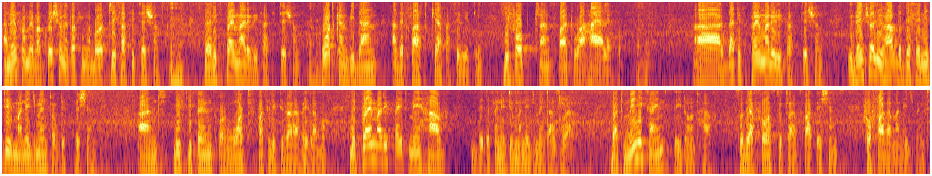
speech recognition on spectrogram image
And then from evacuation, we're talking about resuscitation. Mm-hmm. There is primary resuscitation. What can be done at the first care facility before transfer to a higher level? Uh, that is primary resuscitation. Eventually, you have the definitive management of these patients, and this depends on what facilities are available. The primary site may have the definitive management as well, but many times they don't have, so they are forced to transfer patients for further management.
